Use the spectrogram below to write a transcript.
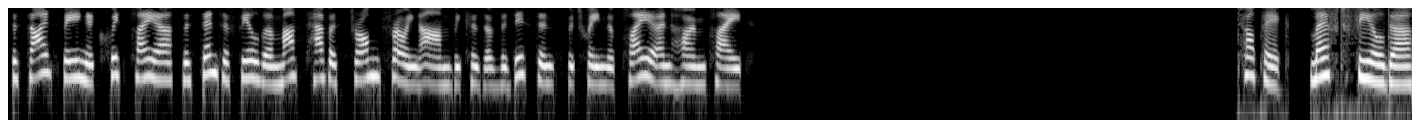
Besides being a quick player, the center fielder must have a strong throwing arm because of the distance between the player and home plate. Topic: Left fielder.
